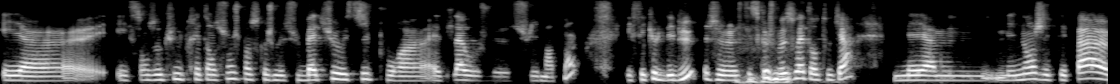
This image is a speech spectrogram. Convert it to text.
Et, euh, et, sans aucune prétention, je pense que je me suis battue aussi pour euh, être là où je suis maintenant. Et c'est que le début, c'est ce que je me souhaite en tout cas. Mais, euh, mais non, j'étais pas,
